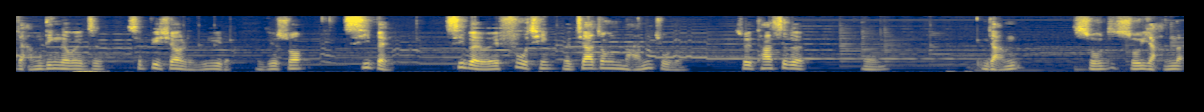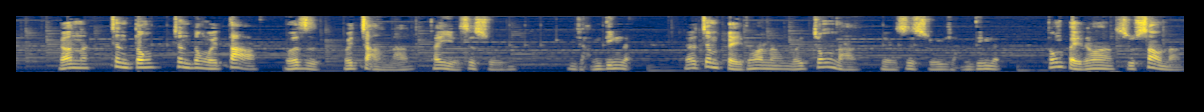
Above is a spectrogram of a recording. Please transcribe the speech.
阳钉的位置是必须要留意的。也就是说，西北，西北为父亲和家中男主人，所以他是个嗯阳，属属阳的。然后呢，正东，正东为大。儿子为长男，他也是属于阳丁的。然后正北的话呢，为中男，也是属于阳丁的。东北的话属少男，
